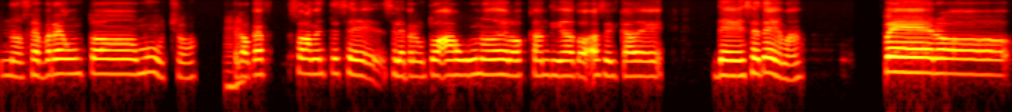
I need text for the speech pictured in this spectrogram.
no se preguntó mucho. Creo que solamente se, le preguntó a uno de los candidatos acerca de, ese tema. Pero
